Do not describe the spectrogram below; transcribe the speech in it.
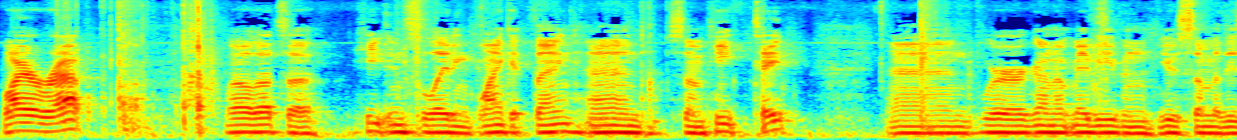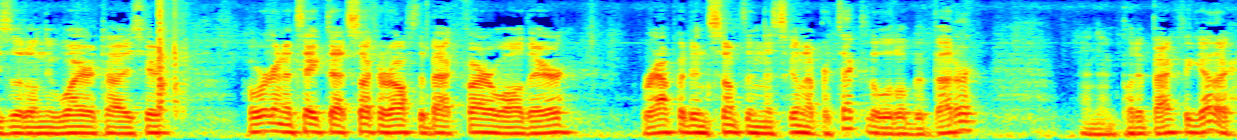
wire wrap. Well, that's a heat insulating blanket thing and some heat tape. And we're gonna maybe even use some of these little new wire ties here. But we're gonna take that sucker off the back firewall there, wrap it in something that's gonna protect it a little bit better, and then put it back together.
